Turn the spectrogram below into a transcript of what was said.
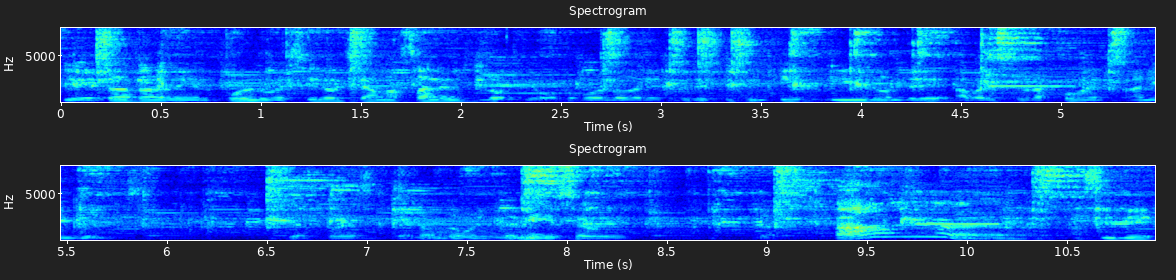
Que trata del pueblo vecino que se llama Salem Block, otro pueblo de la historia de Stephen King, y donde aparece una joven Annie Wilkes. Después es la protagonista de Misery. Ah. Así que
